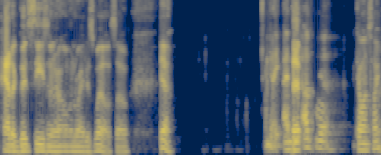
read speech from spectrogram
had a good season in her own right as well. So, yeah. Okay, and That- the other. Go on, sorry.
